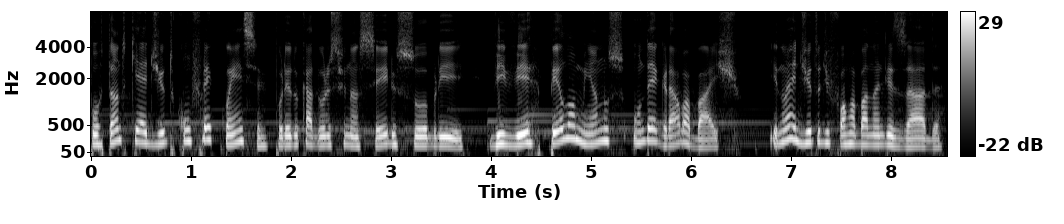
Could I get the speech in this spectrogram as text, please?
Portanto, que é dito com frequência por educadores financeiros sobre viver pelo menos um degrau abaixo. E não é dito de forma banalizada,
